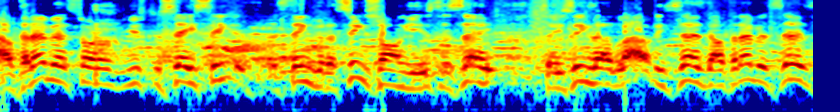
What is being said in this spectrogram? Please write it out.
Alter Rebbe sort of used to say sing, things with a sing song he used to say. So he sings out loud. He says, the Alter Rebbe says,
